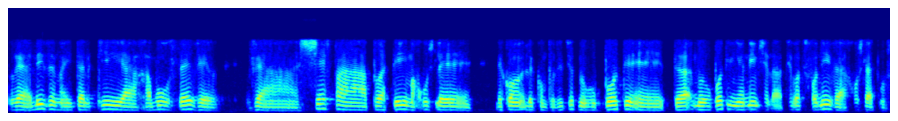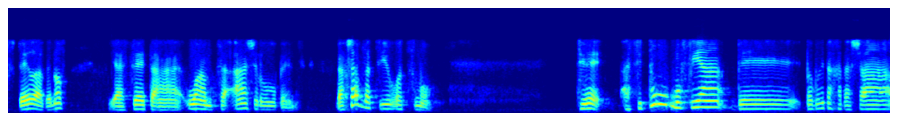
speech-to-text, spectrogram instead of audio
הריאליזם האיטלקי החמור סבר והשפע הפרטי לקו- לקומפוזיציות מרובות, אה, מרובות עניינים של הציור הצפוני והחוש לאטמוספירה ונוף, יעשה את ה... הוא ההמצאה של רובנס. ועכשיו לציור עצמו. תראה, הסיפור מופיע בברית החדשה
